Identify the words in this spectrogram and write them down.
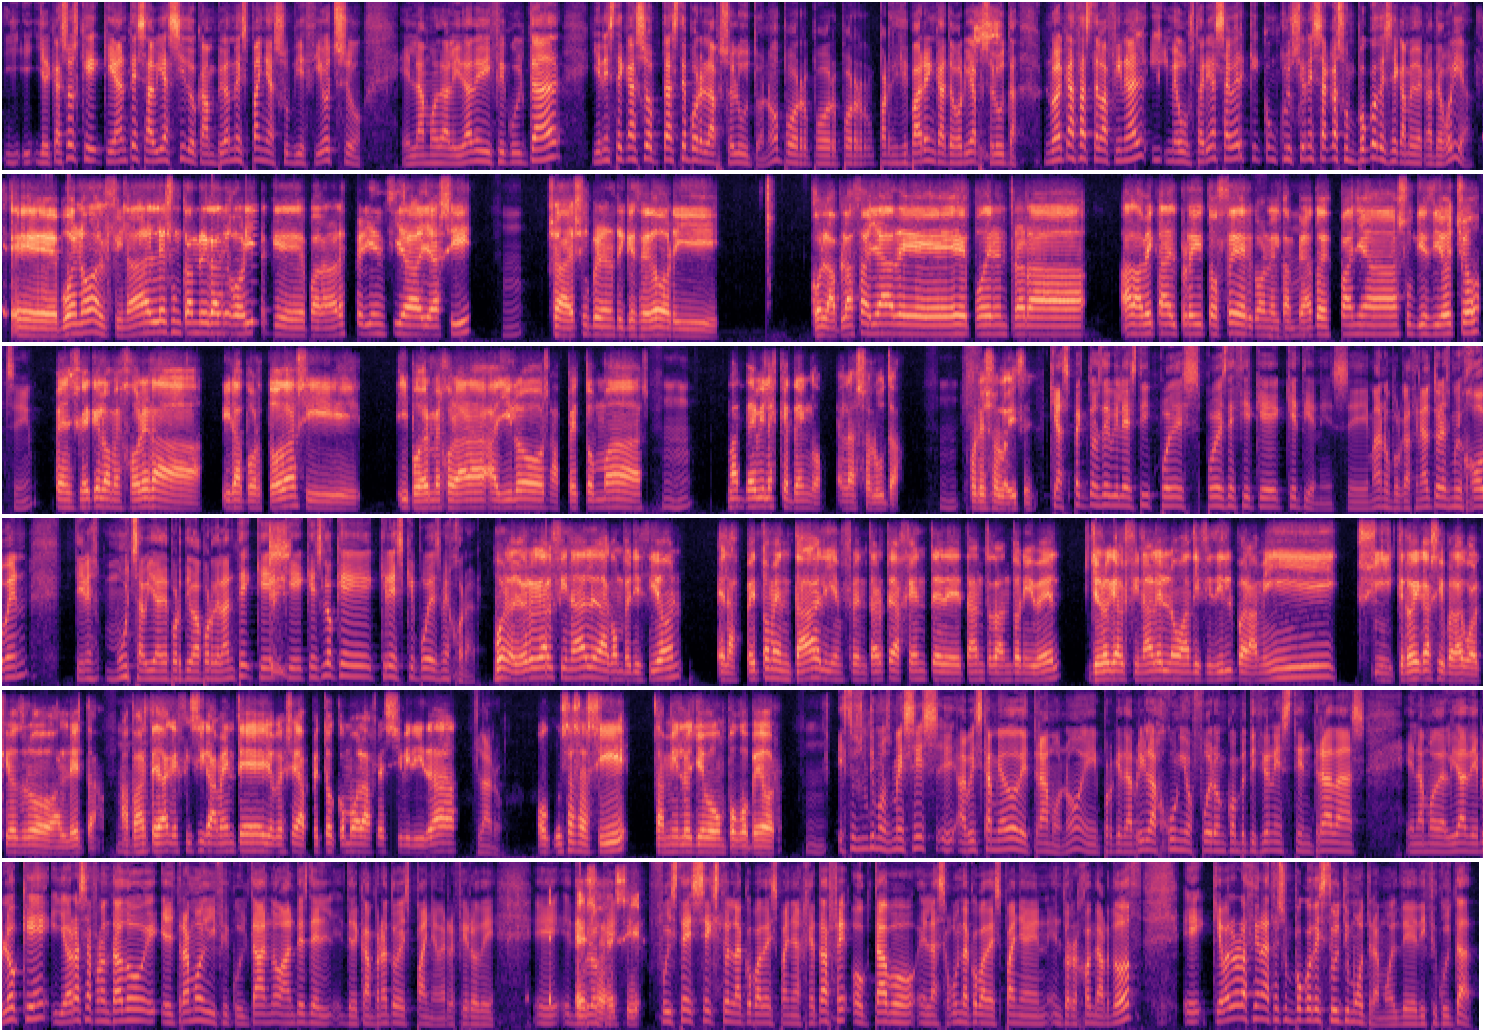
Y, el caso es que, que antes había sido campeón de España sub-18 en la modalidad de dificultad y en este caso optaste por el absoluto, ¿no? Por, por, participar en categoría absoluta. No alcanzaste la final y me gustaría saber qué conclusiones sacas un poco de ese cambio de categoría. Eh, bueno, al final es un cambio de categoría que para ganar experiencia y así, mm. o sea, es súper enriquecedor y con la plaza ya de poder entrar a, la beca del proyecto FER con el Campeonato de España sub-18, pensé que lo mejor era ir a por todas y y poder mejorar allí los aspectos más, más débiles que tengo en la absoluta. Por eso lo hice. ¿Qué aspectos débiles puedes, puedes decir que, tienes, eh, Manu? Porque al final tú eres muy joven, tienes mucha vida deportiva por delante. ¿Qué, qué, es lo que crees que puedes mejorar? Bueno, yo creo que al final de la competición, el aspecto mental y enfrentarte a gente de tanto, tanto nivel, yo creo que al final es lo más difícil para mí Sí, creo que casi para cualquier otro atleta. Aparte de que físicamente, yo que sé, aspectos como la flexibilidad claro. o cosas así, también lo llevo un poco peor. Estos últimos meses eh, habéis cambiado de tramo, ¿no? Eh, porque de abril a junio fueron competiciones centradas en la modalidad de bloque y ahora se ha afrontado eh, el tramo de dificultad, ¿no? Antes del, Campeonato de España, me refiero de, bloque. Fuiste sexto en la Copa de España en Getafe, octavo en la segunda Copa de España en, Torrejón de Ardoz. ¿Qué valoración haces un poco de este último tramo, el de dificultad?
